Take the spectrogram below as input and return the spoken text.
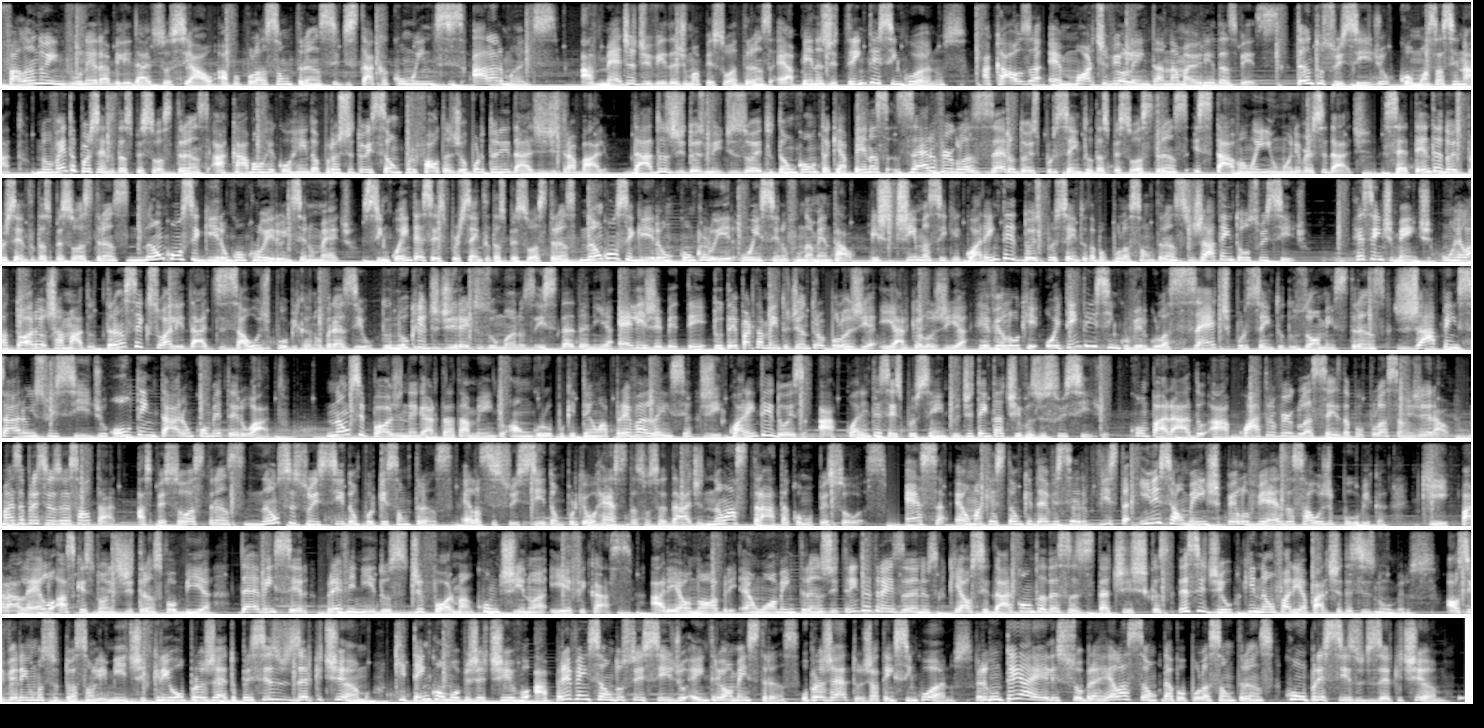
Falando em vulnerabilidade social, a população trans se destaca com índices alarmantes. A média de vida de uma pessoa trans é apenas de 35 anos. A causa é morte violenta na maioria das vezes, tanto suicídio como assassinato. 90% das pessoas trans acabam recorrendo à prostituição por falta de oportunidade de trabalho. Dados de 2018 dão conta que apenas 0,02% das pessoas trans estavam em uma universidade. 72% das pessoas trans não conseguiram concluir o ensino médio. 56% das pessoas trans não conseguiram concluir o ensino fundamental. Estima-se que 42 2% da população trans já tentou suicídio. Recentemente, um relatório chamado Transsexualidades e Saúde Pública no Brasil, do Núcleo de Direitos Humanos e Cidadania LGBT do Departamento de Antropologia e Arqueologia, revelou que 85,7% dos homens trans já pensaram em suicídio ou tentaram cometer o ato. Não se pode negar tratamento a um grupo que tem uma prevalência de 42 a 46% de tentativas de suicídio, comparado a 4,6% da população em geral. Mas é preciso ressaltar: as pessoas trans não se suicidam porque são trans, elas se suicidam porque o resto da sociedade não as trata como pessoas. Essa é uma questão que deve ser vista inicialmente pelo viés da saúde pública, que, paralelo às questões de transfobia, devem ser prevenidos de forma contínua e eficaz. Ariel Nobre é um homem trans de 33 anos que, ao se dar conta dessas estatísticas, decidiu que não faria parte desses números. Ao se ver em uma situação limite, criou o projeto Preciso Dizer Que Te Amo, que tem como objetivo a prevenção do suicídio entre homens trans. O projeto já tem cinco anos. Perguntei a ele sobre a relação da população trans com o Preciso Dizer Que Te Amo.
